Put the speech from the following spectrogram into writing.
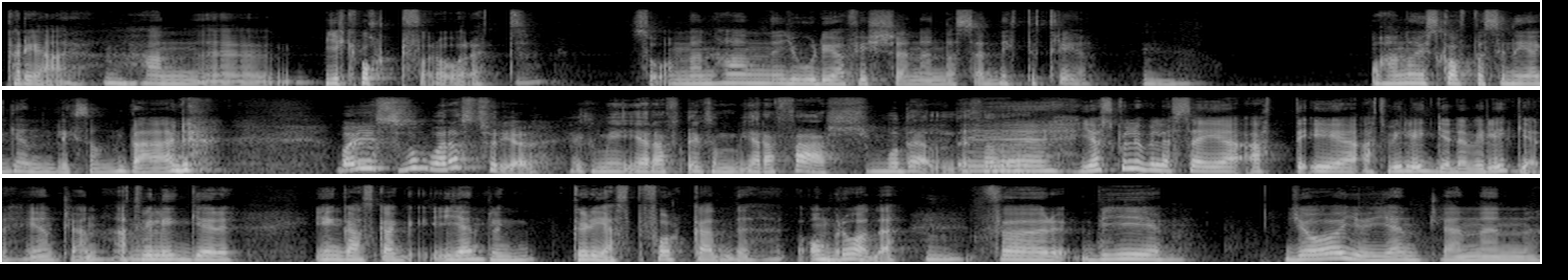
karriär. Han eh, gick bort förra året. Så, men han gjorde ju affischen ända sedan 93. Och han har ju skapat sin egen liksom, värld. Vad är svårast för er liksom, i era, liksom, er affärsmodell? Eh, jag skulle vilja säga att det är att vi ligger där vi ligger egentligen. Att vi ligger i en ganska egentligen glesbefolkad område. För vi gör ju egentligen en...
